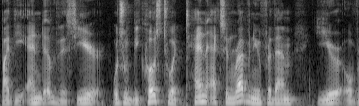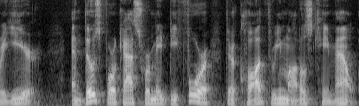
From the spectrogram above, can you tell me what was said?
by the end of this year, which would be close to a 10x in revenue for them year over year and those forecasts were made before their Claude 3 models came out,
